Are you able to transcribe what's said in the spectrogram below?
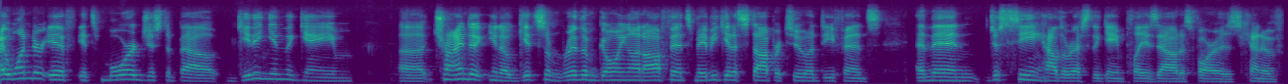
I wonder if it's more just about getting in the game, uh, trying to, you know, get some rhythm going on offense, maybe get a stop or two on defense, and then just seeing how the rest of the game plays out as far as kind of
